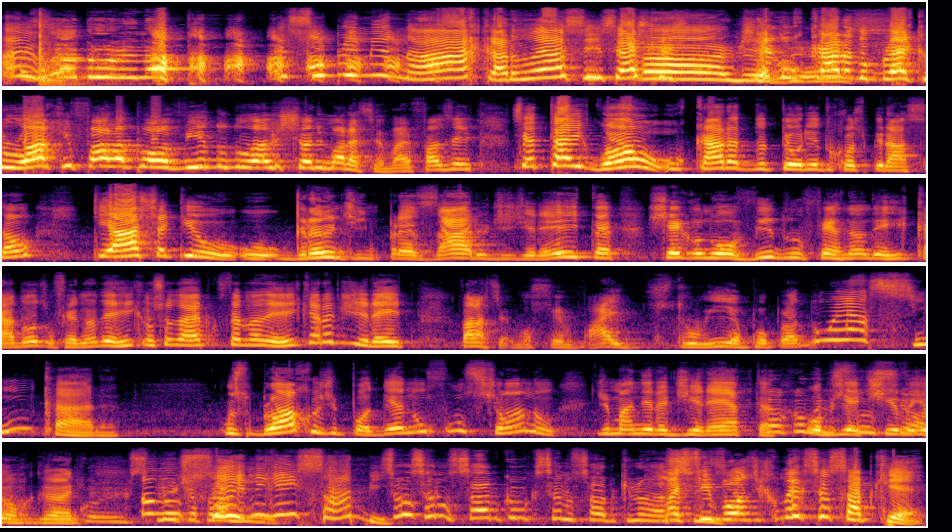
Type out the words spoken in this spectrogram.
Aí, Subliminar. é subliminar, cara. Não é assim. Você acha Ai, que chega um Deus. cara do Black Rock e fala pro ouvido do Alexandre de Moraes. Você vai fazer isso. Você tá igual o cara da teoria da conspiração que acha que o, o grande empresário de direita chega no ouvido do Fernando Henrique Cardoso. O Fernando Henrique, eu sou da época que o Fernando Henrique era de direita. Fala assim, você vai destruir a população. Não é assim, cara. Os blocos de poder não funcionam de maneira direta, Então, objetiva e orgânica. Como- Eu não sei, ninguém sabe. Se você não sabe, como que você não sabe que não é Mas assim? se você, como é que você sabe que é?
